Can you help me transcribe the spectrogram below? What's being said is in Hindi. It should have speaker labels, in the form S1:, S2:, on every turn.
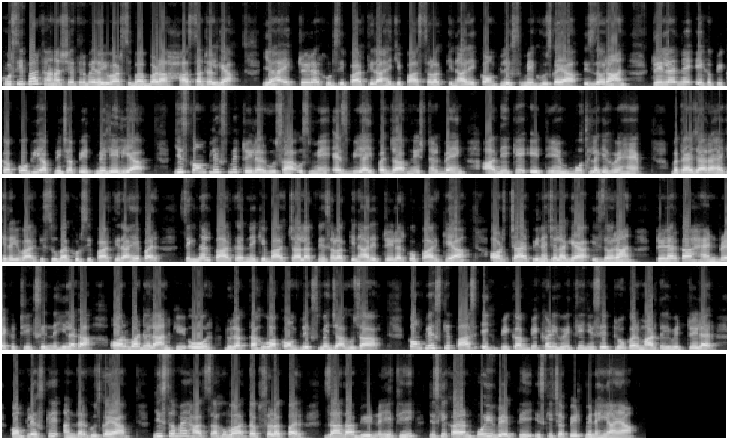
S1: खुर्सीपार थाना क्षेत्र में रविवार सुबह बड़ा हादसा टल गया। यह एक ट्रेलर खुर्सीपार तिराहे के पास सड़क किनारे कॉम्प्लेक्स में घुस गया। इस दौरान ट्रेलर ने एक पिकअप को भी अपनी चपेट में ले लिया। जिस कॉम्प्लेक्स में ट्रेलर घुसा, उसमें एसबीआई, पंजाब नेशनल बैंक आदि के एटीएम बूथ लगे हुए हैं। बताया जा रहा है कि रविवार की सुबह कुर्सी पार तिराहे पर सिग्नल पार करने के बाद चालक ने सड़क किनारे ट्रेलर को पार किया और चाय पीने चला गया। इस दौरान ट्रेलर का हैंड ब्रेक ठीक से नहीं लगा और वह ढलान की ओर ढुलकता हुआ कॉम्प्लेक्स में जा घुसा। कॉम्प्लेक्स के पास एक पिकअप भी खड़ी हुई थी, जिसे ठोकर मारते हुए ट्रेलर कॉम्प्लेक्स के अंदर घुस गया। जिस समय हादसा हुआ, तब सड़क पर ज़्यादा भीड़ नहीं थी, जिसके कारण कोई व्यक्ति इसकी चपेट में नहीं आया।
